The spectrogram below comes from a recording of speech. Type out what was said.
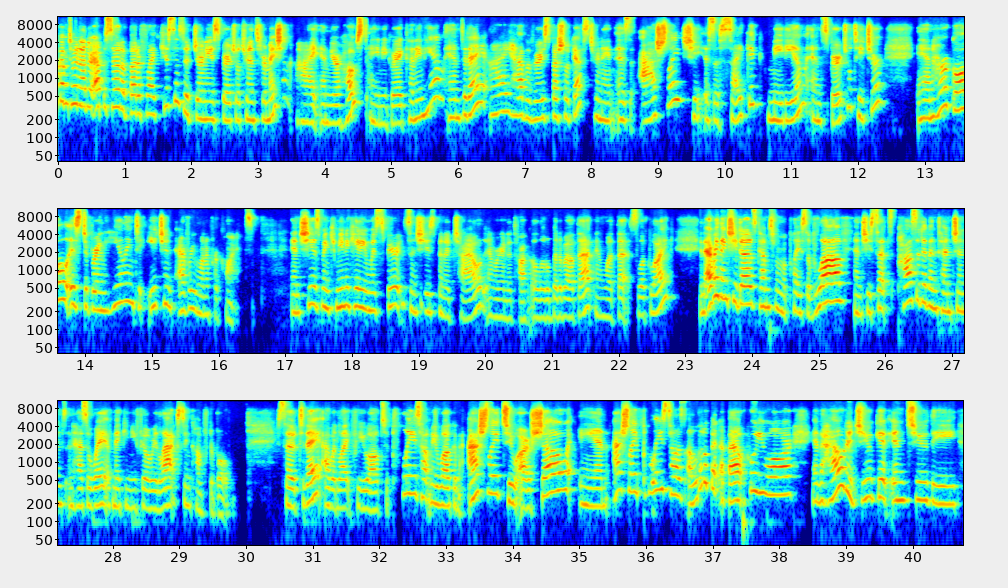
Welcome to another episode of Butterfly Kisses, a journey of spiritual transformation. I am your host, Amy Gray Cunningham, and today I have a very special guest. Her name is Ashley. She is a psychic medium and spiritual teacher, and her goal is to bring healing to each and every one of her clients. And she has been communicating with spirit since she's been a child. And we're going to talk a little bit about that and what that's looked like. And everything she does comes from a place of love. And she sets positive intentions and has a way of making you feel relaxed and comfortable. So today I would like for you all to please help me welcome Ashley to our show. And Ashley, please tell us a little bit about who you are and how did you get into the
